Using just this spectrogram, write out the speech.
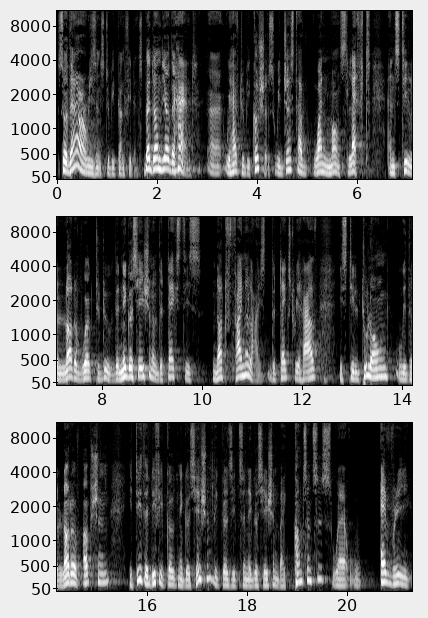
So there are reasons to be confident. But on the other hand, uh, we have to be cautious. We just have one month left and still a lot of work to do. The negotiation of the text is not finalized. The text we have is still too long with a lot of options. It is a difficult negotiation because it's a negotiation by consensus where every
